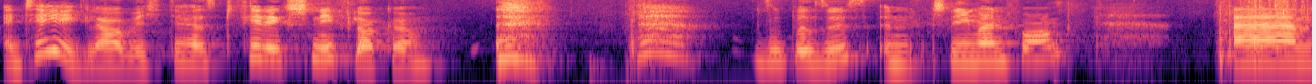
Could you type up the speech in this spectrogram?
ein Tee, glaube ich. Der heißt Felix Schneeflocke. Super süß in Schneemannform. Ähm,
